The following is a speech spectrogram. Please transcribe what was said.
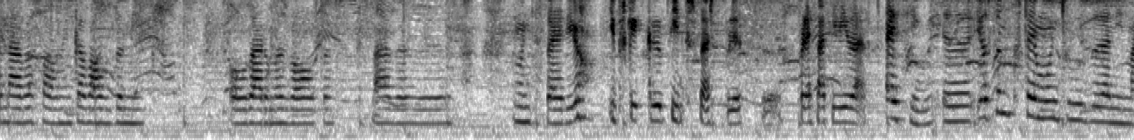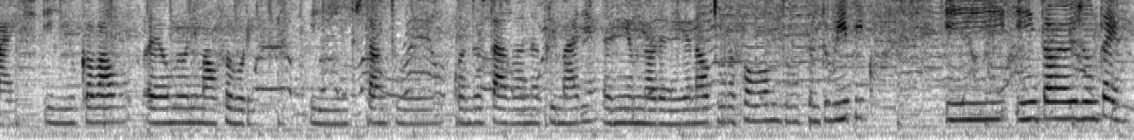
andava só em cavalos de amigos ou dar umas voltas, nada de muito sério. E porquê que te interessaste por, esse, por essa atividade? É assim, eh, eu sempre gostei muito de animais e o cavalo é o meu animal favorito. E entretanto, quando eu estava na primária, a minha menor amiga na altura falou-me de um centro hípico e, e então eu juntei-me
